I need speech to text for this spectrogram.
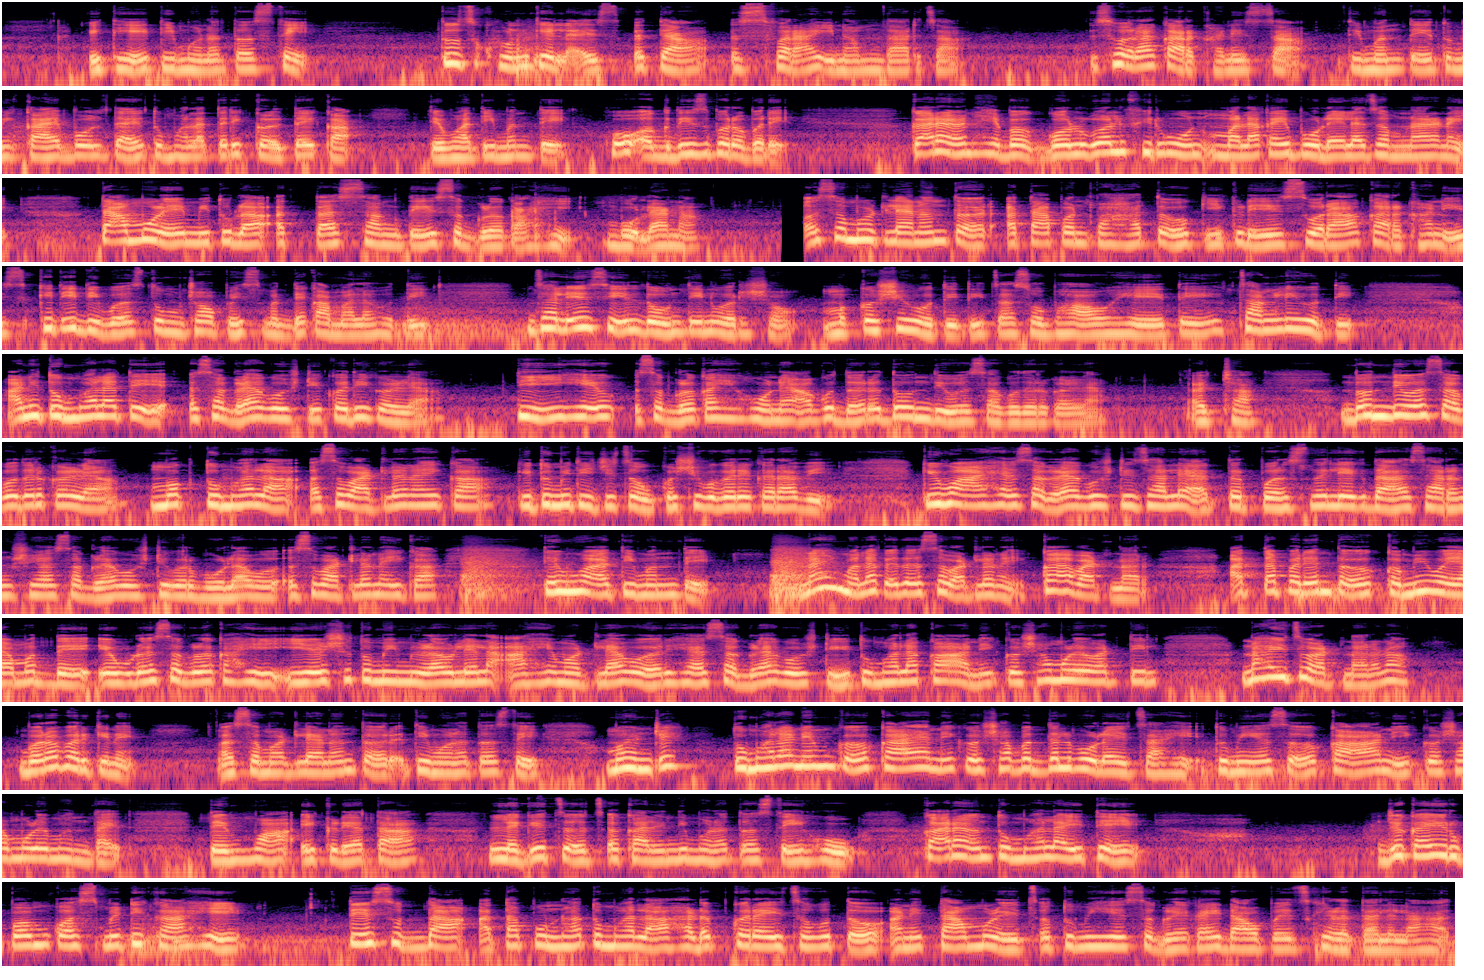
इथे ती म्हणत असते तूच खून केलायस त्या स्वरा इनामदारचा स्वरा कारखानीचा. ती म्हणते तुम्ही काय बोलताय? तुम्हाला तरी कळतंय का? तेव्हा ती म्हणते हो अगदीच बरोबर आहे. कारण हे बघ गोल गोल फिरवून मला काही बोलायला जमणार नाही. त्यामुळे मी तुला आत्ताच सांगते सगळं काही. बोला ना. असं म्हटल्यानंतर आता आपण पाहतो की इकडे स्वरा कारखानीस किती दिवस तुमच्या ऑफिसमध्ये कामाला होती? झाली असेल दोन तीन वर्ष. मग कशी होती तिचा स्वभाव हे ते? चांगली होती. आणि तुम्हाला ते सगळ्या गोष्टी कधी कळल्या? ती हे सगळं काही होण्या अगोदर दोन दिवस अगोदर कळल्या. अच्छा. दोन दिवस अगोदर कळल्या मग तुम्हाला असं वाटलं नाही का की तुम्ही तिची चौकशी वगैरे करावी? किंवा ह्या सगळ्या गोष्टी झाल्या तर पर्सनली एकदा सारांश ह्या सगळ्या गोष्टीवर बोलावं असं वाटलं नाही का? तेव्हा ती म्हणते नाही मला कधी असं वाटलं नाही. काय वाटणार? आत्तापर्यंत कमी वयामध्ये एवढं सगळं काही यश तुम्ही मिळवलेलं आहे म्हटल्यावर ह्या सगळ्या गोष्टी तुम्हाला का आणि कशामुळे वाटतील? नाहीच वाटणार ना. बरोबर की नाही? असं म्हटल्यानंतर ती म्हणत असते म्हणजे तुम्हाला नेमकं काय आणि कशाबद्दल बोलायचं आहे? तुम्ही असं का आणि कशामुळे म्हणतायत? तेव्हा इकडे आता लगेचच कालिंदी म्हणत असते हो कारण तुम्हाला इथे जे काही रूपम कॉस्मेटिक आहे ते सुद्धा आता पुन्हा तुम्हाला हडप करायचं होतं आणि त्यामुळेच तुम्ही हे सगळे काही डावपेच खेळत आलेला आहात.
